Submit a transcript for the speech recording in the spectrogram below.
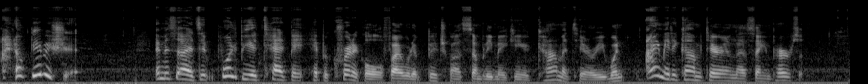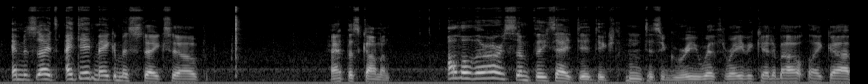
I don't give a shit. And besides, it would be a tad bit hypocritical if I were to bitch about somebody making a commentary when I made a commentary on that same person. And besides, I did make a mistake, so this coming. Although there are some things I did disagree with Raven Kid about, like, uh,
